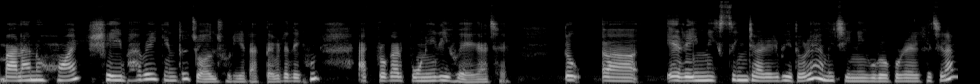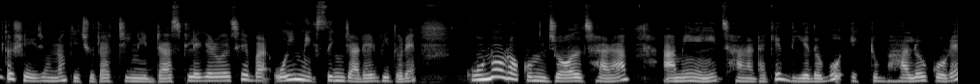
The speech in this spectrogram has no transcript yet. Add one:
বানানো হয়, সেইভাবেই কিন্তু জল ঝরিয়ে রাখতে হবে। এটা দেখুন, এক প্রকার পনিরই হয়ে গেছে। তো এর এই মিক্সিং জারের ভিতরে আমি চিনি গুঁড়ো করে রেখেছিলাম। তো সেই জন্য কিছুটা চিনির ডাস্ট লেগে রয়েছে। বা ওই মিক্সিং জারের ভিতরে কোনো রকম জল ছাড়া আমি এই ছানাটাকে দিয়ে দেবো একটু ভালো করে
